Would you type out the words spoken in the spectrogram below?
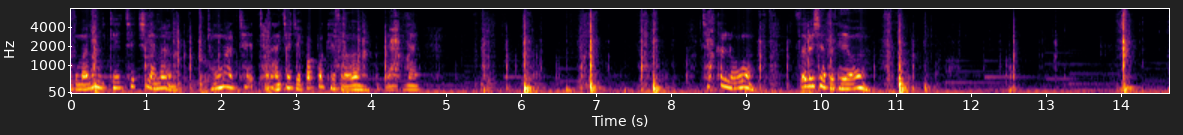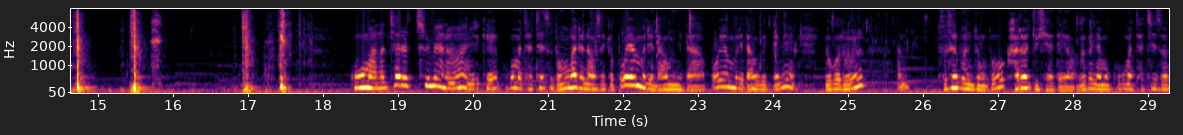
고구마는 이렇게 채치려면 정말 잘안 쳐져요. 뻑뻑해서. 그때 그냥 채칼로 썰으셔도 돼요. 고구마는 채를 틀면은 이렇게 고구마 자체에서 녹말이 나와서 이렇게 뽀얀 물이 나옵니다. 뽀얀 물이 나오기 때문에 요거를 한 두세 번 정도 갈아 주셔야 돼요. 왜 그러냐면 고구마 자체에서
